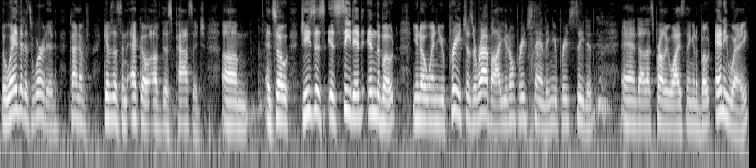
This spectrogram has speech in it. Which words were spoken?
the way that it's worded. Kind of gives us an echo of this passage. Um, and so Jesus is seated in the boat. You know, when you preach as a rabbi, you don't preach standing, you preach seated. And uh, that's probably a wise thing in a boat anyway.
